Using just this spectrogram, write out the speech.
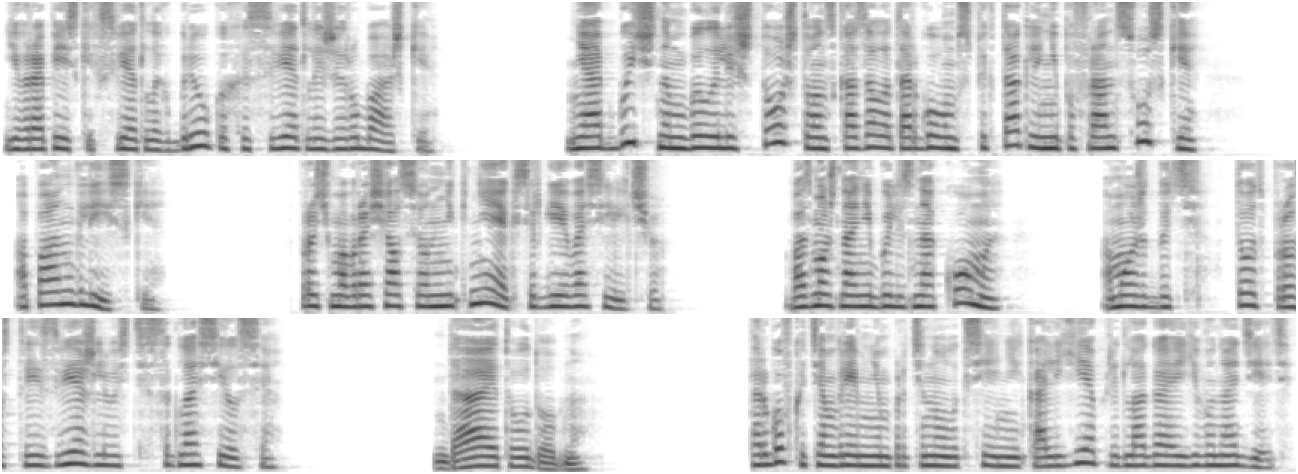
европейских светлых брюках и светлой же рубашке. Необычным было лишь то, что он сказал о торговом спектакле не по-французски, а по-английски. Впрочем, обращался он не к ней, а к Сергею Васильевичу. Возможно, они были знакомы, а может быть, тот просто из вежливости согласился. «Да, это удобно». Торговка тем временем протянула Ксении колье, предлагая его надеть.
